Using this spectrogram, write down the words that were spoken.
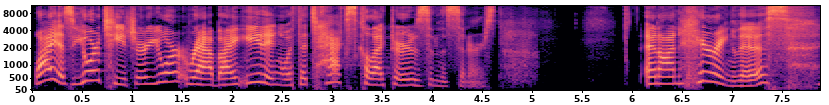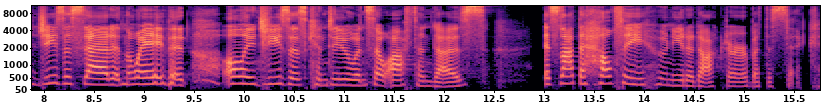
Why is your teacher, your rabbi, eating with the tax collectors and the sinners? And on hearing this, Jesus said, in the way that only Jesus can do and so often does, it's not the healthy who need a doctor, but the sick.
